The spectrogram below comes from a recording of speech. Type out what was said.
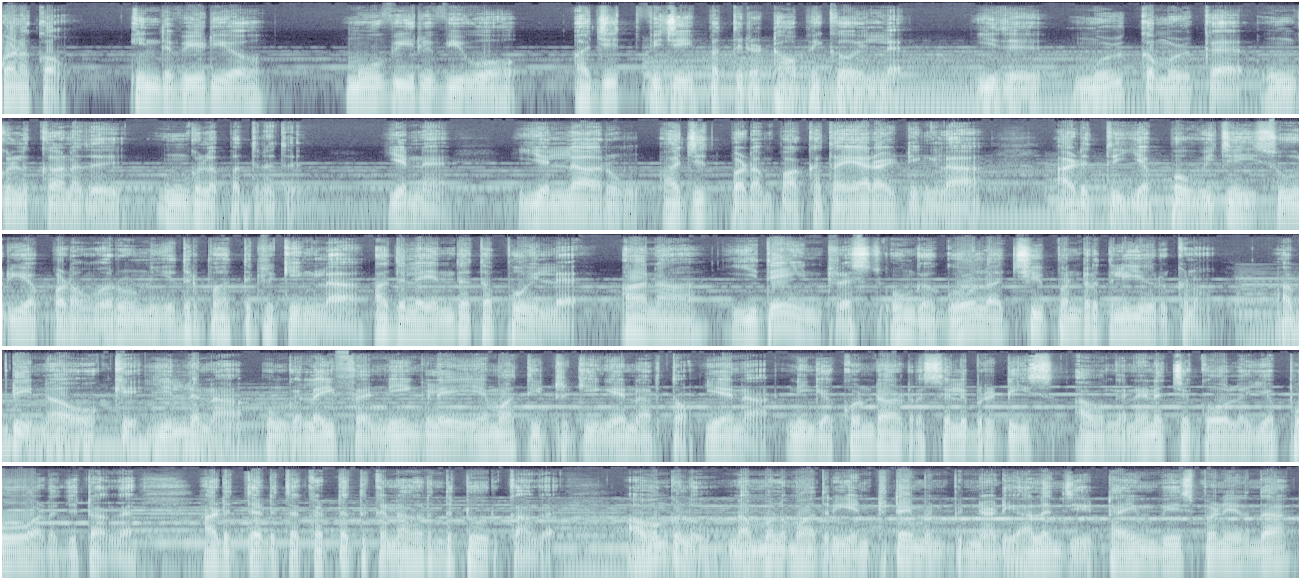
வணக்கம். இந்த video movie ரிவ்யூவோ அஜித் விஜய் பற்றின டாப்பிக்கோ இல்லை? இது முழுக்க முழுக்க உங்களுக்கானது உங்களை பற்றினது என்ன எல்லாரும் அஜித் படம் பார்க்க தயாராயிட்டீங்களா? அடுத்து எப்போ விஜய் சூர்யா படம் வரும்னு எதிர்பார்த்துட்டு இருக்கீங்களா அதில் எந்த தப்பும் இல்லை. ஆனால் இதே இன்ட்ரெஸ்ட் உங்கள் கோல் அச்சீவ் பண்ணுறதுலேயும் இருக்கணும். அப்படின்னா ஓகே இல்லைனா உங்கள் லைஃப்பை நீங்களே ஏமாத்திட்டு இருக்கீங்கன்னு அர்த்தம். ஏன்னா நீங்கள் கொண்டாடுற செலிபிரிட்டிஸ் அவங்க நினச்ச கோலை எப்போவோ அடைஞ்சிட்டாங்க. அடுத்தடுத்த கட்டத்துக்கு நகர்ந்துட்டும் இருக்காங்க. அவங்களும் நம்மளை மாதிரி என்டர்டைன்மெண்ட் பின்னாடி அலைஞ்சு டைம் வேஸ்ட் பண்ணியிருந்தா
